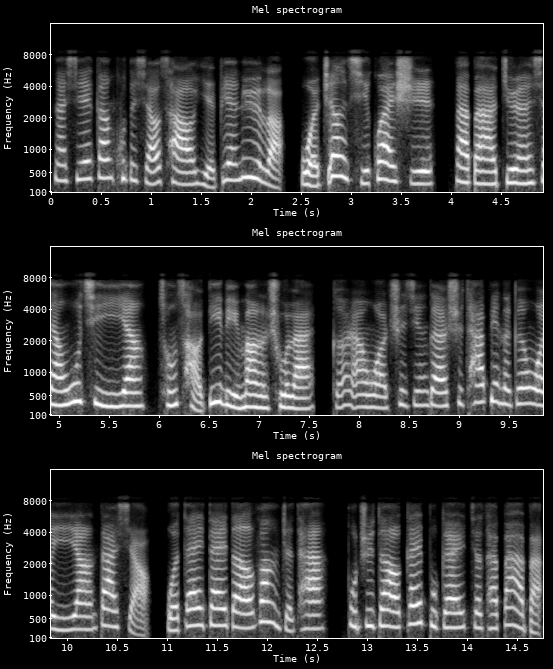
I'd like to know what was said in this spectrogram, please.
那些干枯的小草也变绿了。我正奇怪时，爸爸居然像雾气一样从草地里冒了出来。更让我吃惊的是，他变得跟我一样大小。我呆呆的望着他，不知道该不该叫他爸爸。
